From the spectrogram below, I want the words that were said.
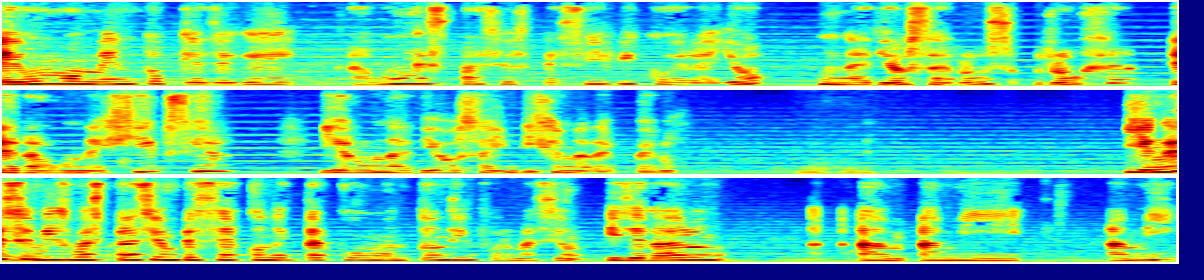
en un momento que llegué a un espacio específico era yo, una diosa roja, era una egipcia y era una diosa indígena del Perú. Y en ese mismo espacio empecé a conectar con un montón de información y llegaron a, a, mí, a mí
